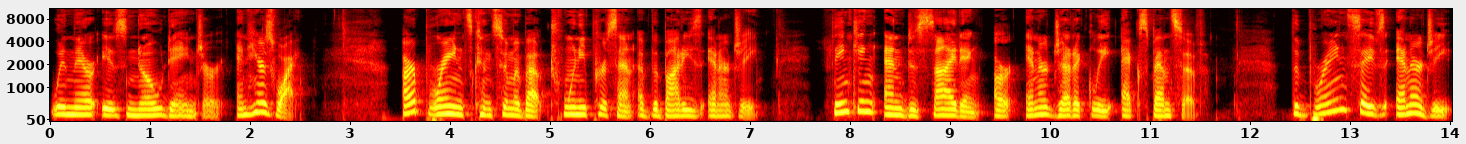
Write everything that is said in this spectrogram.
when there is no danger. And here's why. Our brains consume about 20% of the body's energy. Thinking and deciding are energetically expensive. The brain saves energy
